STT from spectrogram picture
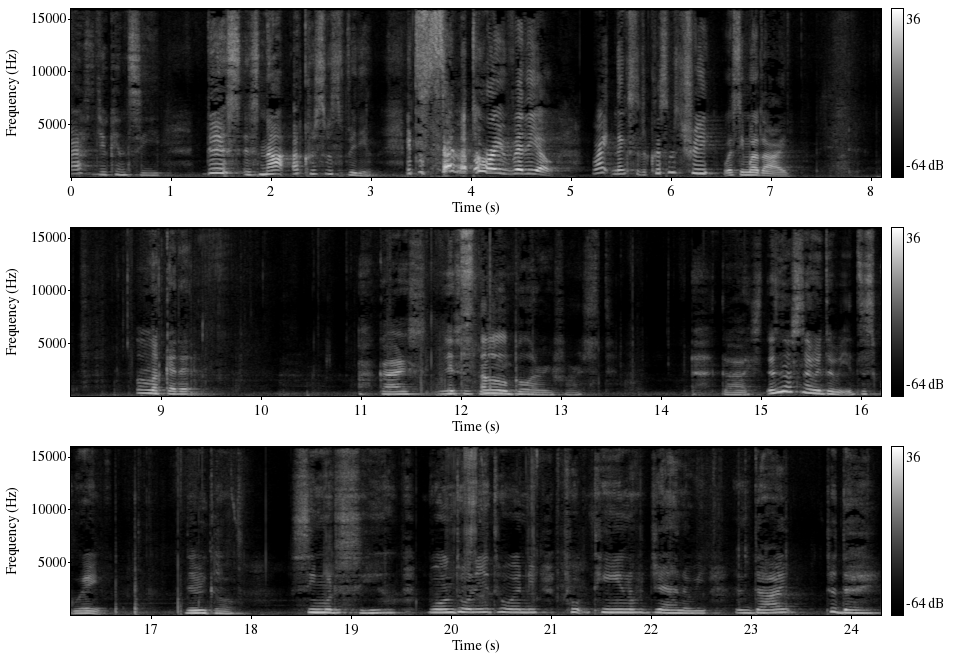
As you can see, this is not a Christmas video. It's a cemetery video! Right next to the Christmas tree where Seamore died. Look at it. Guys, this It's is a little blurry first. Guys, it's not cemetery, it's a grave. There we go. Seamore the Seal, born 2020, 14th of January, and died today.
